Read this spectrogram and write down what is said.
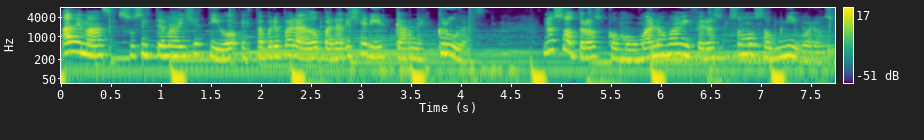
Además, su sistema digestivo está preparado para digerir carnes crudas. Nosotros, como humanos mamíferos, somos omnívoros,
